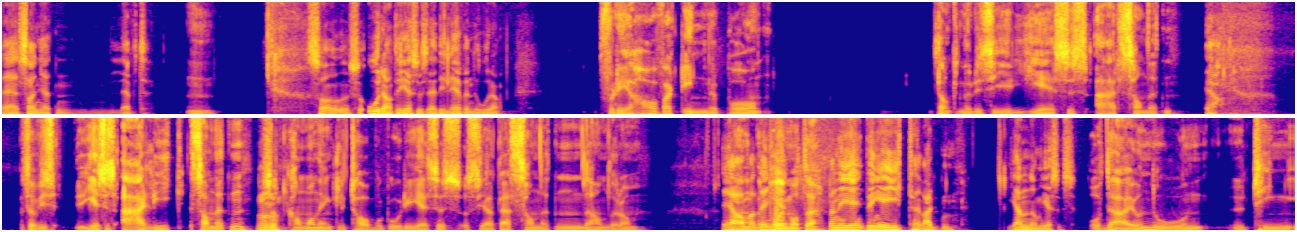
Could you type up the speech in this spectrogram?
Det er sannheten levd. Mm. Så, så ordene til Jesus er de levende ordene. Fordi jeg har vært inne på tanken når de sier 'Jesus er sannheten'. Ja. Så hvis Jesus er lik sannheten, mm. så kan man egentlig ta bort ordet Jesus og si at det er sannheten det handler om. ja men den, På en måte. Men den er gitt til verden gjennom Jesus. Og det er jo noen ting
